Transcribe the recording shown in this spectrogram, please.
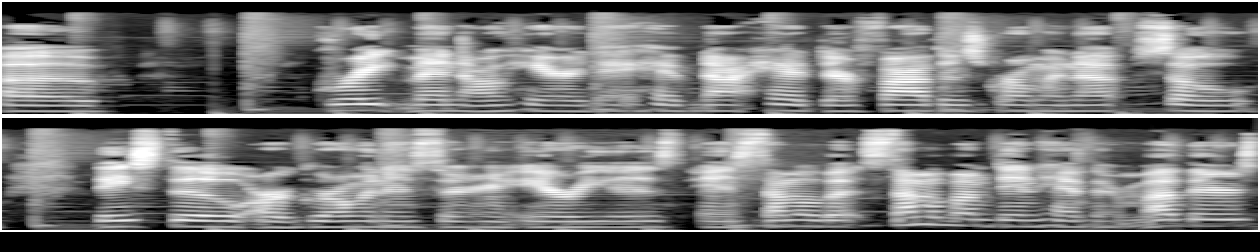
of great men out here that have not had their fathers growing up, so they still are growing in certain areas, and some of it, some of them didn't have their mothers,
